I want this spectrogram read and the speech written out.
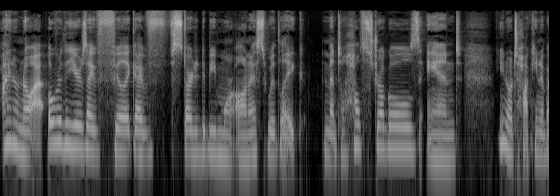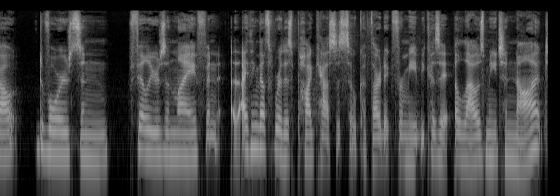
I don't know, I, over the years, I feel like I've started to be more honest with like mental health struggles and, you know, talking about divorce and failures in life. And I think that's where this podcast is so cathartic for me because it allows me to not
